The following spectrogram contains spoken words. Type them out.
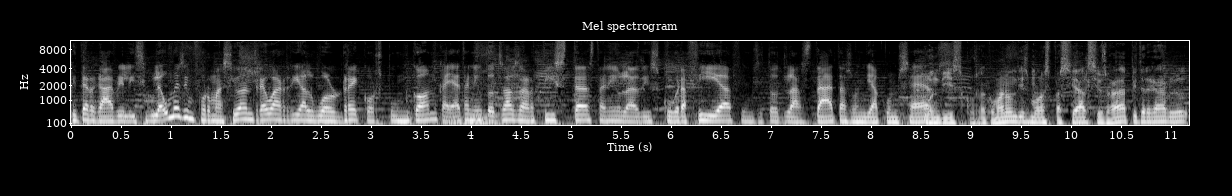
Peter Gabriel, i si voleu més informació, entreu a realworldrecords.com, que ja teniu tots els artistes, teniu la discografia, fins i tot les dates on hi ha concerts. Un disc, us recomano un disc molt especial. Si us agrada Peter Gabriel,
